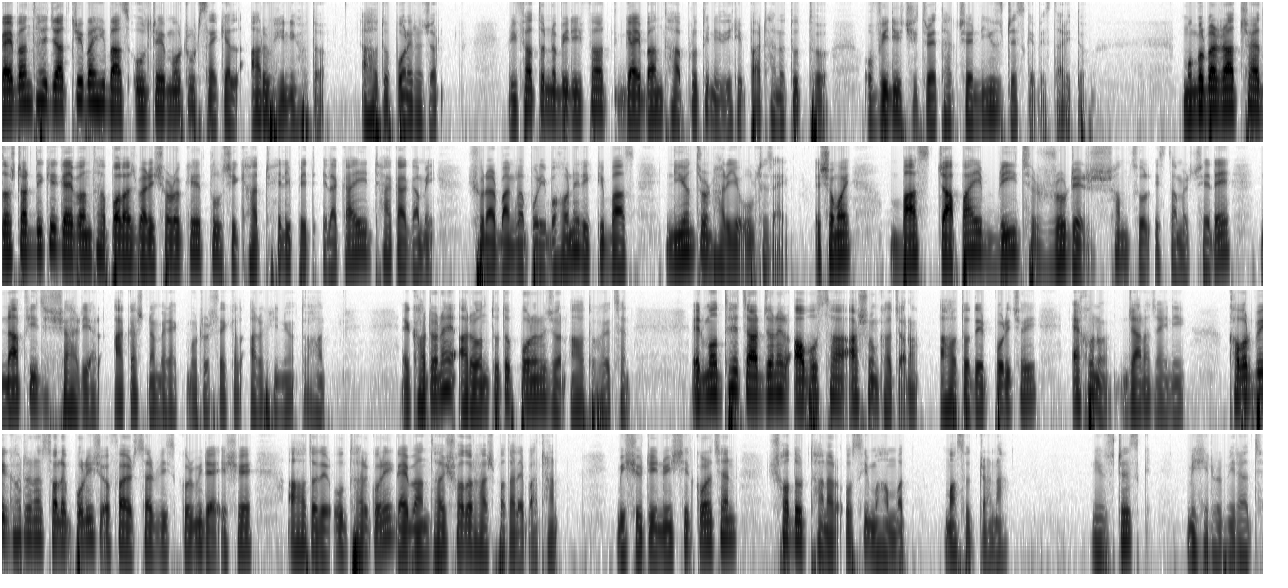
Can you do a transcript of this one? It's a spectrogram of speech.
গাইবান্ধায় যাত্রীবাহী বাস উল্টে মোটরসাইকেল আরোহী নিহত। আহত পনেরো জন। রিফাতুন্নবী রিফাত, গাইবান্ধা প্রতিনিধির পাঠানো তথ্য ও ভিডিও চিত্রে থাকছে নিউজ ডেস্কে বিস্তারিত। মঙ্গলবার রাত সাড়ে দশটার দিকে গাইবান্ধা পলাশবাড়ি সড়কে তুলসীঘাট হেলিপ্যাড এলাকায় ঢাকাগামী সোনার বাংলা পরিবহনের একটি বাস নিয়ন্ত্রণ হারিয়ে উল্টে যায়। এ সময় বাস চাপায় ব্রিজ রোডের শামসুল ইসলামের ছেলে নাফিজ শাহরিয়ার আকাশ নামের এক মোটরসাইকেল আরোহী নিহত হন। এ ঘটনায় আরও অন্তত পনেরো জন আহত হয়েছেন। এর মধ্যে চারজনের অবস্থা আশঙ্কাজনক। আহতদের পরিচয় এখনও জানা যায়নি। খবর পেয়ে ঘটনাস্থলে পুলিশ ও ফায়ার সার্ভিস কর্মীরা এসে আহতদের উদ্ধার করে গাইবান্ধা সদর হাসপাতালে পাঠান। বিষয়টি নিশ্চিত করেছেন সদর থানার OC Mohammad Masud Rana. News desk Mihirul Miraj.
